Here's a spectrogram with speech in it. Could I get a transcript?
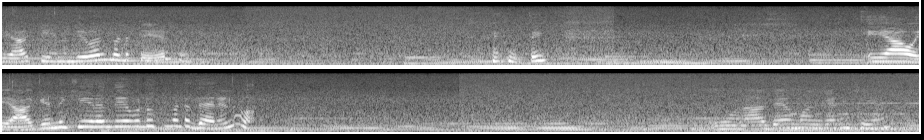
එයා කියන දේවල් මට තේරෙනවා. ඉතින් එයා ඔයා ගැන කියන දේවලුත් මට දැනෙනවා. මොනාද මං ගැන කියන්නේ?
